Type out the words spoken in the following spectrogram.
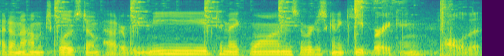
I don't know how much glowstone powder we need to make one, so we're just going to keep breaking all of it.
